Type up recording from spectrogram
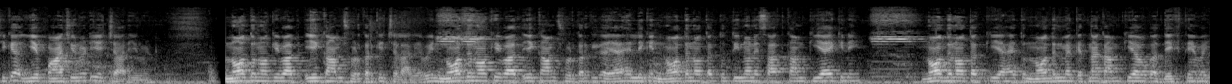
ठीक है? ये पाँच यूनिट, ये चार यूनिट। नौ दिनों के बाद एक काम छोड़ करके चला गया। भाई, नौ दिनों के बाद एक काम छोड़ करके गया है, लेकिन नौ दिनों तक तो तीनों ने साथ काम किया है कि नहीं? नौ दिनों तक किया है तो नौ दिन में कितना काम किया होगा? देखते हैं भाई।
